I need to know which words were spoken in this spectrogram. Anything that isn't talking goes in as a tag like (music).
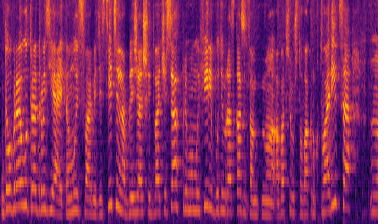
Доброе утро, друзья! Это мы с вами действительно в ближайшие два часа в прямом эфире будем рассказывать вам обо всем, что вокруг творится,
